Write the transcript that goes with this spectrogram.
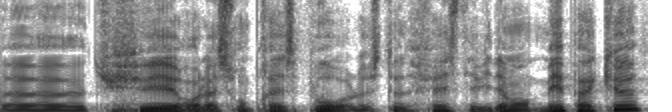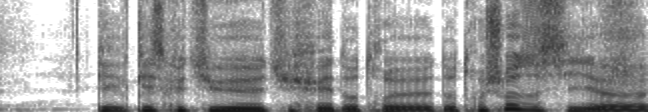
euh, tu fais relation presse pour le Stunfest, évidemment, mais pas que. Qu'est-ce que tu, fais d'autres d'autres choses aussi euh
